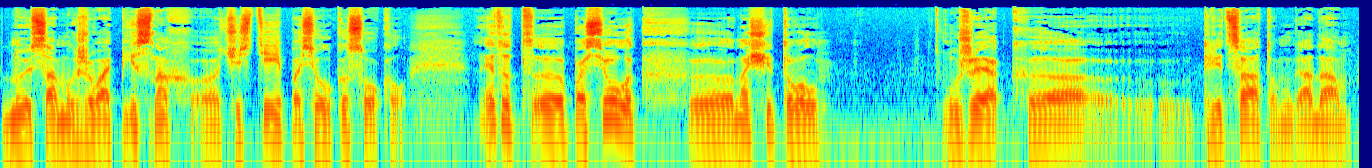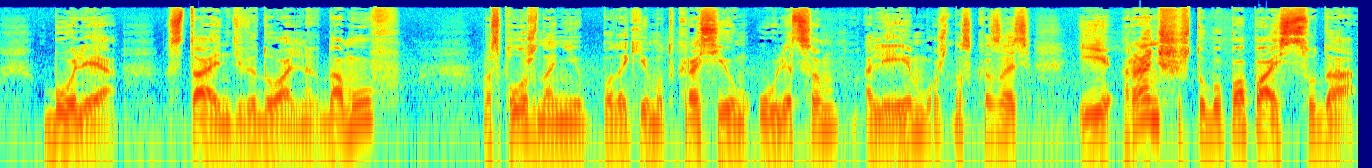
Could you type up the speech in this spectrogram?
одну из самых живописных э, частей поселка Сокол. Этот э, поселок э, насчитывал уже к 30-м годам более 100 индивидуальных домов. Расположены они по таким вот красивым улицам, аллеям, можно сказать. И раньше, чтобы попасть сюда,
